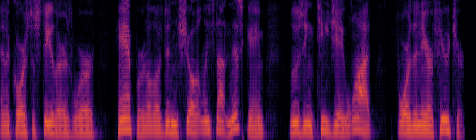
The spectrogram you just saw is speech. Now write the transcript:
And of course, the Steelers were hampered, although it didn't show, at least not in this game, losing TJ Watt for the near future.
